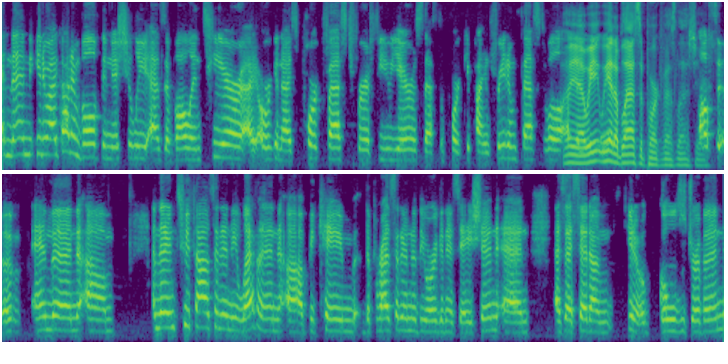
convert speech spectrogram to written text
and then you know I got involved initially as a volunteer. I organized PorcFest for a few years. That's the Porcupine Freedom Festival. Oh yeah, we, we had a blast at PorcFest last year. Awesome. And then um, and then in 2011 uh, became the president of the organization. And as I said, I'm you know goals driven,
